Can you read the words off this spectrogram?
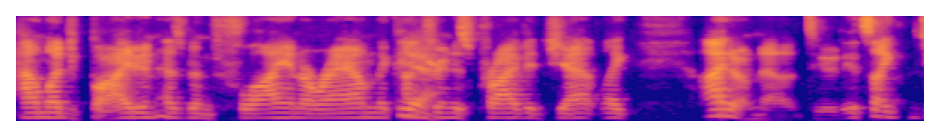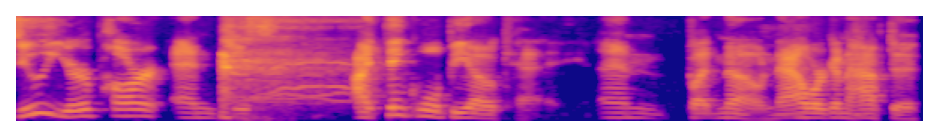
how much Biden has been flying around the country Yeah. in his private jet. Like, I don't know, dude. It's like do your part and just I think we'll be okay. And but no, now we're gonna have to,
